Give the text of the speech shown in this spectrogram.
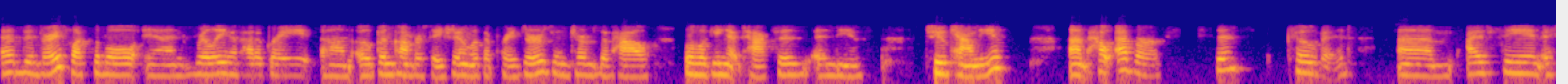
have been very flexible and really have had a great um, open conversation with appraisers in terms of how we're looking at taxes in these two counties. Um, however, since COVID, um, I've seen a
